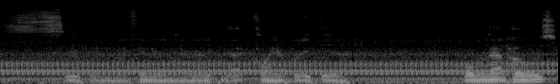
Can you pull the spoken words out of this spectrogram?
Let's see if I can get my finger in there, right? That clamp right there, holding that hose.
